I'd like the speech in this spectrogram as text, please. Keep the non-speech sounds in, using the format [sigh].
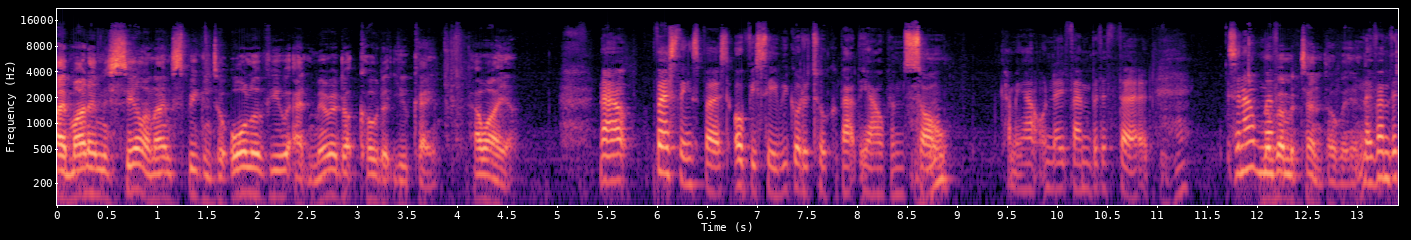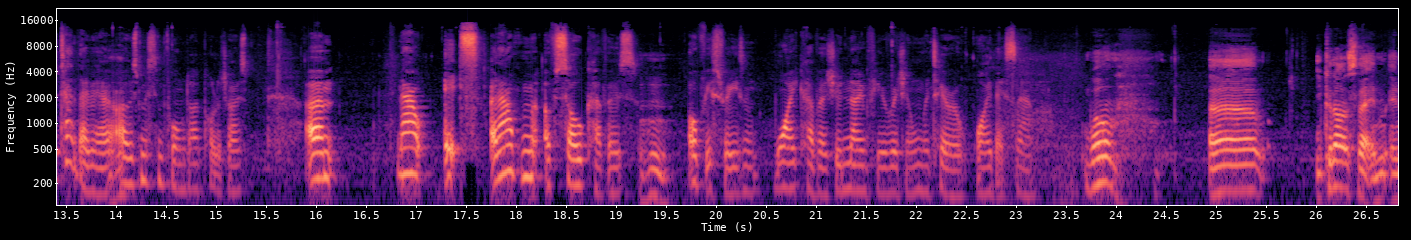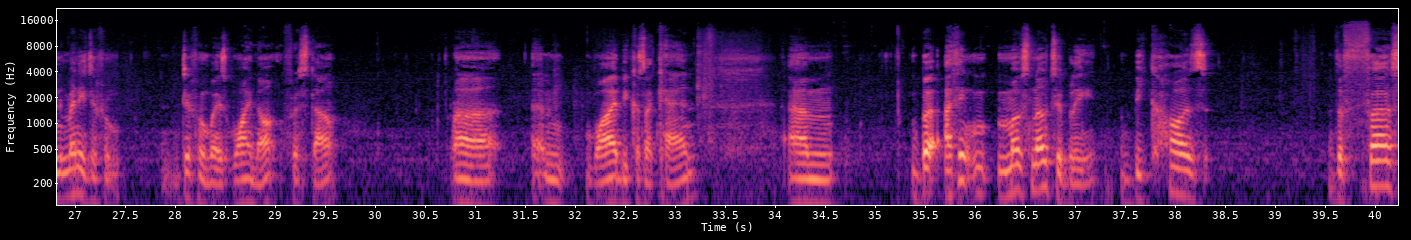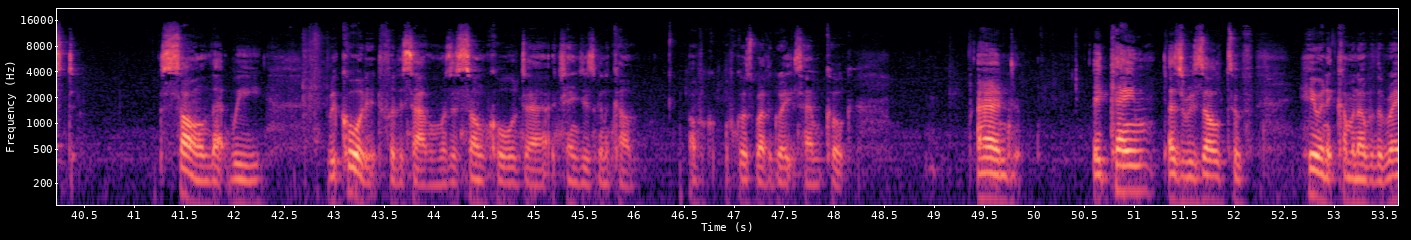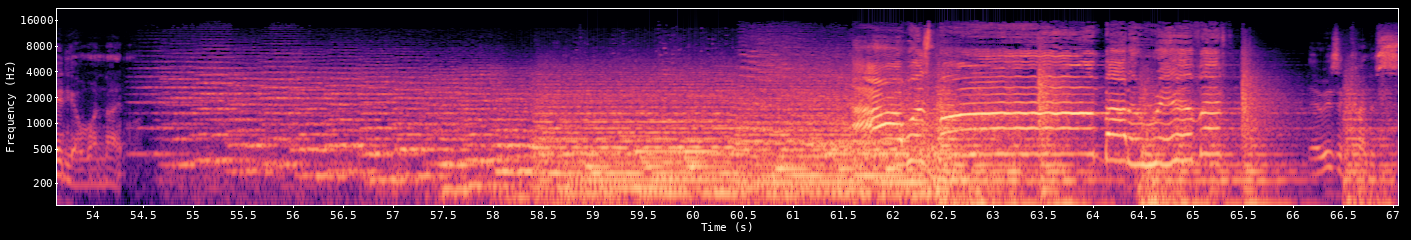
Hi, my name is Seal, and I'm speaking to all of you at mirror.co.uk. How are you? Now, first things first, obviously, we've got to talk about the album Soul, coming out on November the 3rd. It's an album November 10th over here. November the 10th over here. I was misinformed, I apologise. Um, now, it's an album of soul covers. Obvious reason. Why covers? You're known for your original material. Why this now? Well, uh, you can answer that in, in many different different ways. Why not, for a start? Uh, why? Because I can. Um, but I think m- most notably because the first song that we recorded for this album was a song called uh, "A Change Is to Come," of, of course by the great Sam Cooke, and it came as a result of hearing it coming over the radio one night.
